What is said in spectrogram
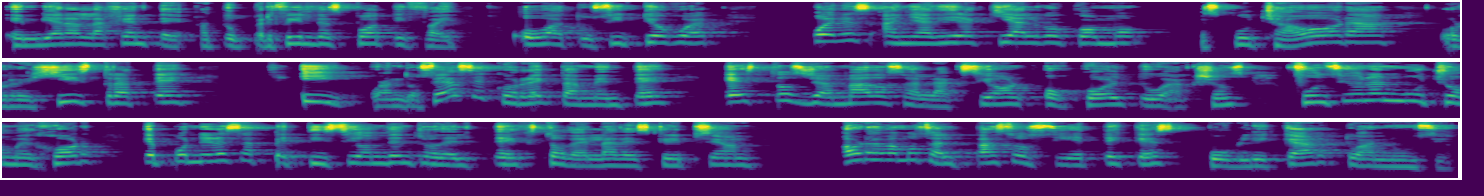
enviar a la gente a tu perfil de Spotify o a tu sitio web, puedes añadir aquí algo como escucha ahora o regístrate. Y cuando se hace correctamente, estos llamados a la acción o call to actions funcionan mucho mejor que poner esa petición dentro del texto de la descripción. Ahora vamos al paso 7, que es publicar tu anuncio.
